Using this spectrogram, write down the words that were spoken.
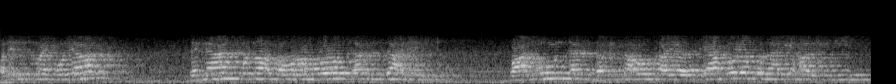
Oleh itu semua mulia dengan penuh tawarruf dan rendah ini bangun dan beritahu saya siapa yang mulai hari ini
